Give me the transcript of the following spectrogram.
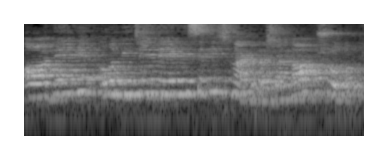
AD'nin alabileceği değerini istediği için arkadaşlar ne yapmış olduk?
